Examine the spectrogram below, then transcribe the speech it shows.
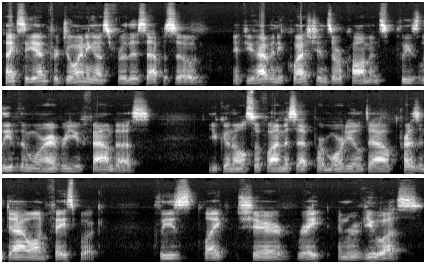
Thanks again for joining us for this episode. If you have any questions or comments, please leave them wherever you found us. You can also find us at Primordial Tao Present Tao on Facebook. Please like, share, rate, and review us.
